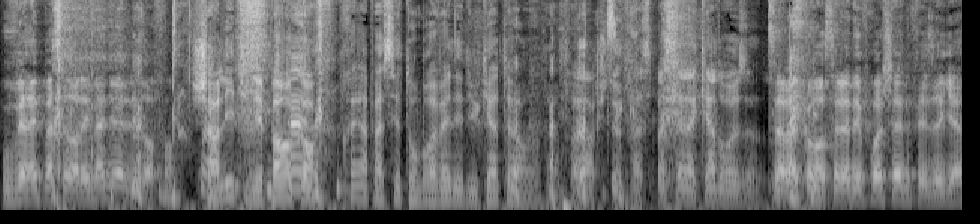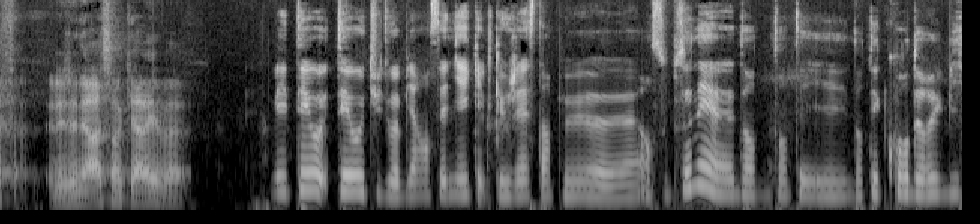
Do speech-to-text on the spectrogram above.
vous verrez pas ça dans les manuels les enfants Charlie, tu n'es pas encore prêt à passer ton brevet d'éducateur. Il va falloir que je te fasse passer à la cadreuse. ça va commencer l'année prochaine fais gaffe les générations qui arrivent euh, Mais Théo, Théo, tu dois bien enseigner quelques gestes un peu euh, insoupçonnés euh, dans, dans, tes, dans tes cours de rugby.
